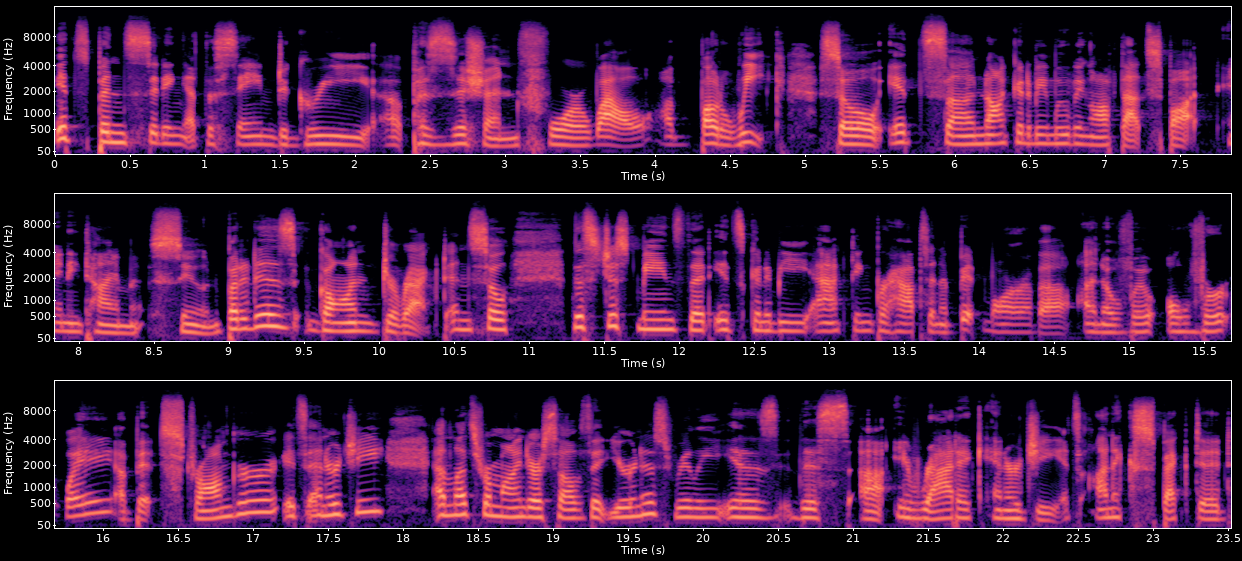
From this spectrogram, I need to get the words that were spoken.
it's been sitting at the same degree uh, position for, well, about a week. So it's uh, not going to be moving off that spot anytime soon, but it is gone direct. And so this just means that it's going to be acting perhaps in a bit more of a, an overt way, a bit stronger, its energy. And let's remind ourselves that Uranus really is this uh, erratic energy. It's unexpected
